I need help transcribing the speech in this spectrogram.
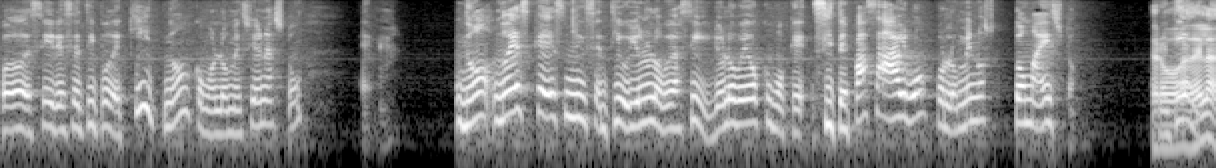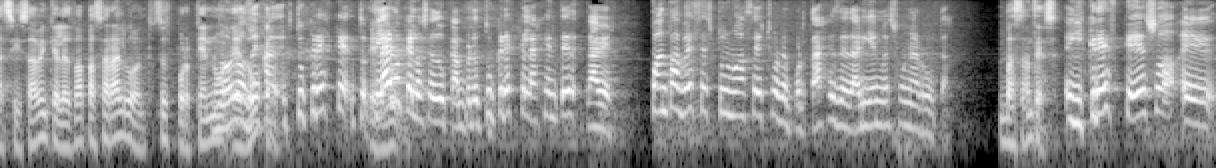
puedo decir, ese tipo de kit, ¿no? Como lo mencionas tú. No, no es que es un incentivo, yo no lo veo así, yo lo veo como que si te pasa algo, por lo menos toma esto. Pero Adela, si saben que les va a pasar algo, entonces ¿por qué no, no los educan? ¿Tú crees que, claro que los educan, pero tú crees que la gente, a ver, ¿cuántas veces tú no has hecho reportajes de Darío no es una ruta? Bastantes. ¿Y crees que eso eh,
